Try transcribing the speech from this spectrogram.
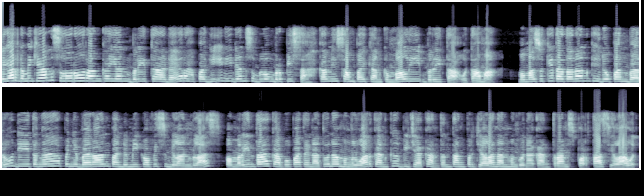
Pendengar demikian seluruh rangkaian berita daerah pagi ini dan sebelum berpisah kami sampaikan kembali berita utama. Memasuki tatanan kehidupan baru di tengah penyebaran pandemi COVID-19, pemerintah Kabupaten Natuna mengeluarkan kebijakan tentang perjalanan menggunakan transportasi laut.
